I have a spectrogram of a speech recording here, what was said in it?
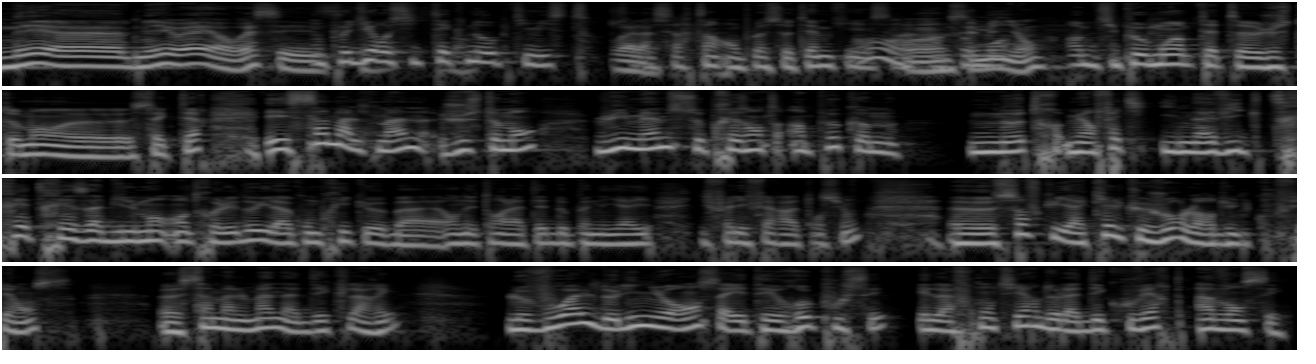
mais, euh, mais ouais, en vrai, c'est. On peut dire aussi techno-optimiste. Voilà. Certains emploient ce thème qui est Oh, moins- mignon. un petit peu moins peut-être justement euh, sectaire. Et Sam Altman, justement, lui-même se présente un peu comme neutre, mais en fait, il navigue très très habilement entre les deux. Il a compris que, bah, en étant à la tête d'OpenAI, il fallait faire attention. Euh, sauf qu'il y a quelques jours, lors d'une conférence, euh, Sam Altman a déclaré le voile de l'ignorance a été repoussé et la frontière de la découverte avancée.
